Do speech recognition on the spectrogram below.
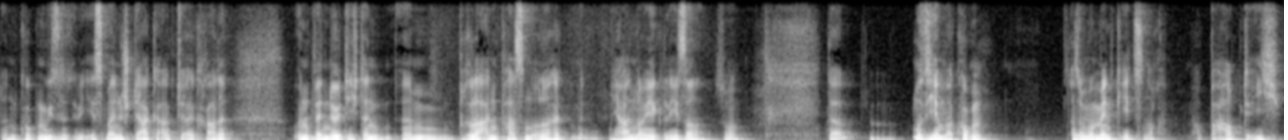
dann gucken, wie, ist meine Stärke aktuell gerade und wenn nötig dann ähm, Brille anpassen oder halt ja neue Gläser. So, da muss ich ja mal gucken. Also im Moment geht es noch, behaupte ich.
